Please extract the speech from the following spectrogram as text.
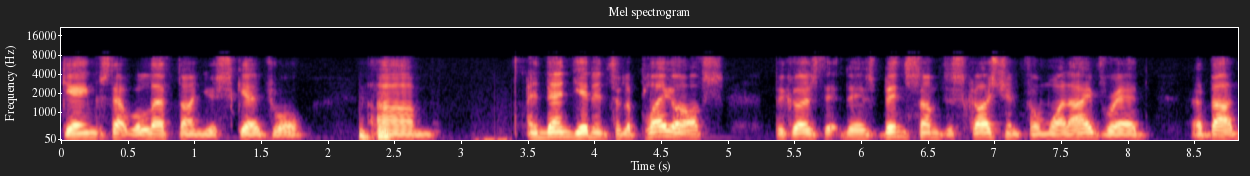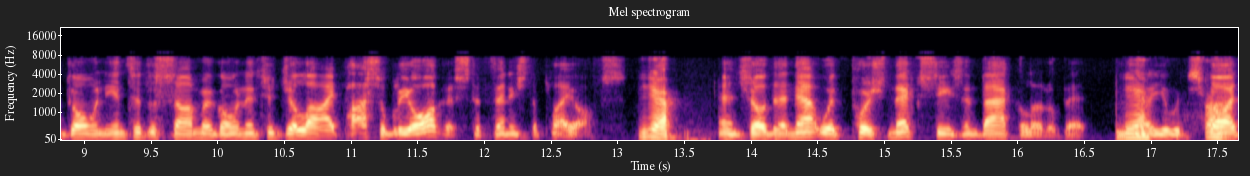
games that were left on your schedule, mm-hmm. um, and then get into the playoffs because th- there's been some discussion from what I've read about going into the summer, going into July, possibly August to finish the playoffs. Yeah. And so then that would push next season back a little bit. Yeah. You, know, you would start right.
